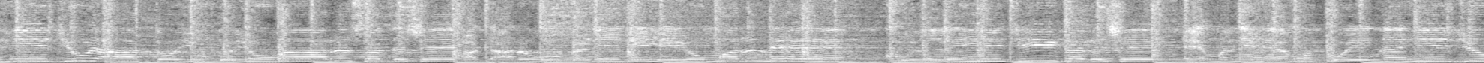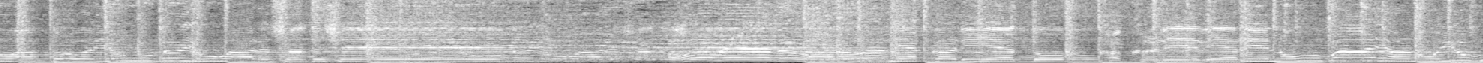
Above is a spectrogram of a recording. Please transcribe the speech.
નહીં જોયા તો યુગ યુવાર સદશે અઢાર ઓગણી ની ઉંમર ને ખુલ્લી જીગર છે એમને એમ કોઈ નહીં જીવા તો યુગ યુવાર સદશે ઓવે રવાડવા તો ખખડે વેરીનું બાયણું યુગ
